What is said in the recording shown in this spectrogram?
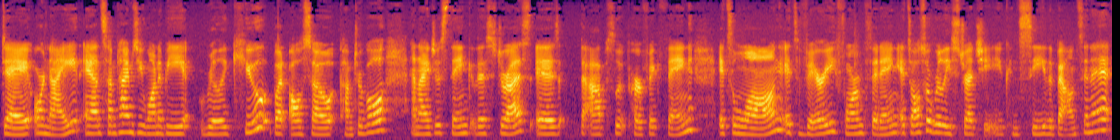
day or night, and sometimes you want to be really cute, but also comfortable, and I just think this dress is the absolute perfect thing. It's long, it's very form-fitting, it's also really stretchy. You can see the bounce in it,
